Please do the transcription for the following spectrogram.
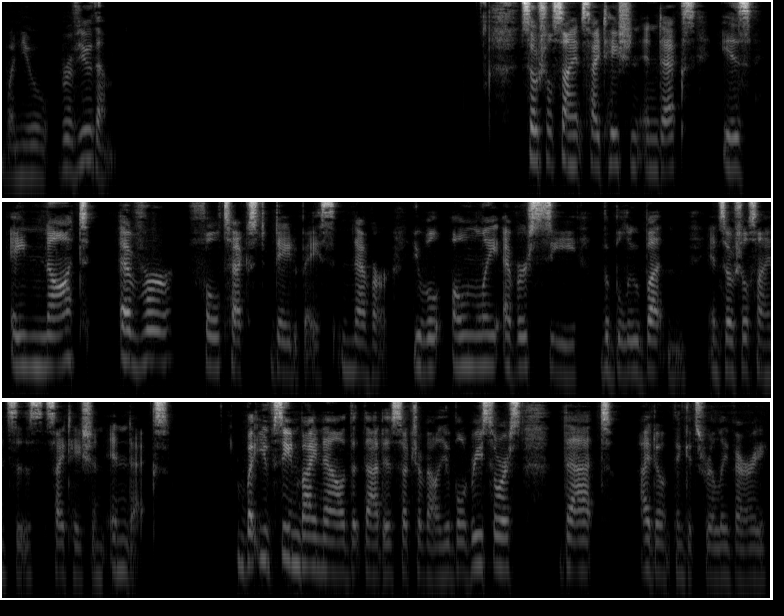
when you review them. Social Science Citation Index is a not ever full text database. Never. You will only ever see the blue button in Social Sciences Citation Index. But you've seen by now that that is such a valuable resource that I don't think it's really very,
